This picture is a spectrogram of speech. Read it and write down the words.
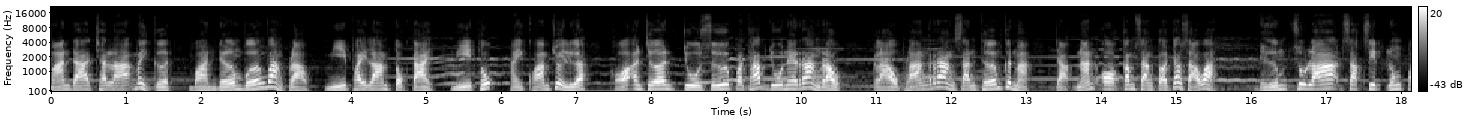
มารดาชลาไม่เกิด บ้านเดิมเวิงว่างเปล่า มีภัยลามตกตาย มีทุกข์ให้ความช่วยเหลือ ขออัญเชิญจูซือประทับอยู่ในร่างเรา กล่าวพลางร่างสั่นเทิมขึ้นมา จากนั้นออกคำสั่งต่อเจ้าสาวว่า ดื่มสุราศักดิ์สิทธิ์ลงไป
